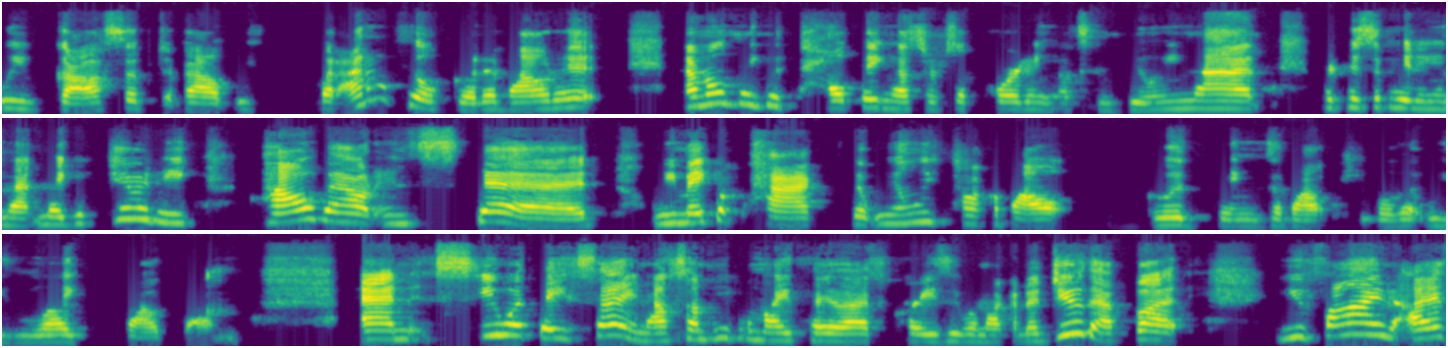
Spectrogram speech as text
we've gossiped about but I don't feel good about it. I don't think it's helping us or supporting us in doing that, participating in that negativity. How about instead we make a pact that we only talk about good things about people that we like about them and see what they say. Now, some people might say that's crazy. We're not going to do that. But you find, I,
